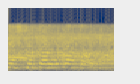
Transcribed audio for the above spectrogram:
Gracias por todo el corto.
